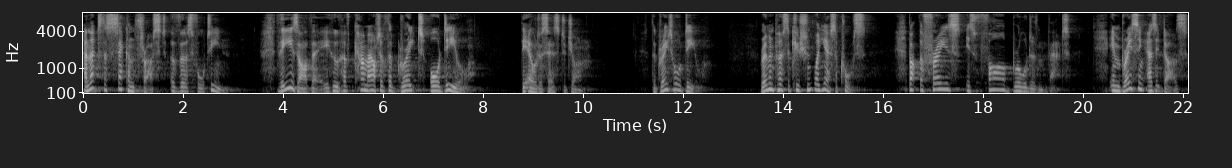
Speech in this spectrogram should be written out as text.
And that's the second thrust of verse 14. These are they who have come out of the great ordeal the elder says to John. The great ordeal. Roman persecution? Well, yes, of course. But the phrase is far broader than that, embracing as it does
